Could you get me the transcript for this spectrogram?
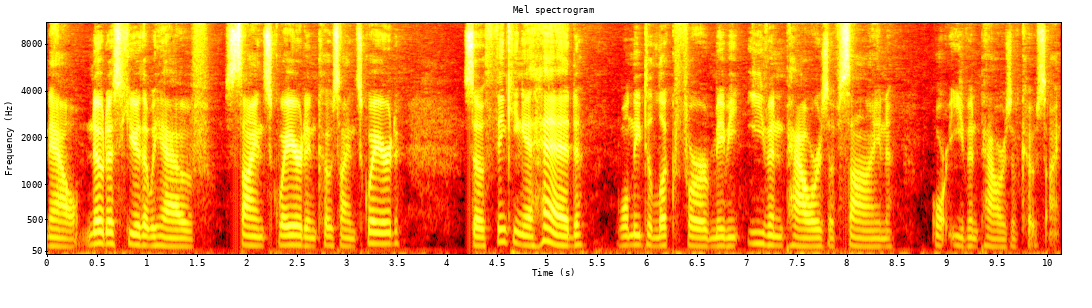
Now, notice here that we have sine squared and cosine squared. So thinking ahead, we'll need to look for maybe even powers of sine or even powers of cosine.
